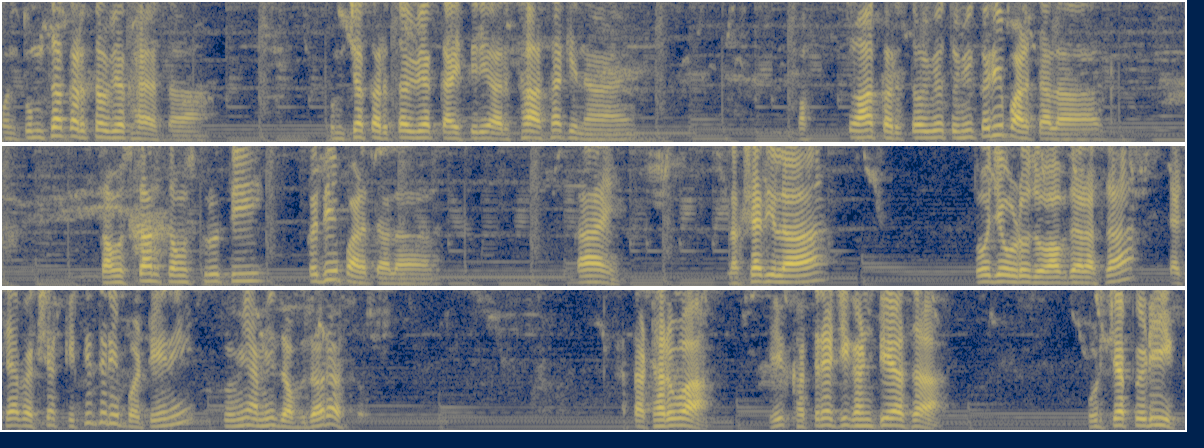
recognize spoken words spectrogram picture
पण तुमचं कर्तव्य काय असा? तुमच्या कर्तव्यात काहीतरी अर्थ असा की नाही? मग हा कर्तव्य तुम्ही कधी पाळतालास? संस्कार संस्कृती कधी पाळताला? काय? लक्षात दिला तो जेवढं जबाबदार असा त्याच्यापेक्षा कितीतरी पटीने तुम्ही आम्ही जबाबदार असो. आता ठरवा ही खत्र्याची घंटी असा. पुढच्या पिढीक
